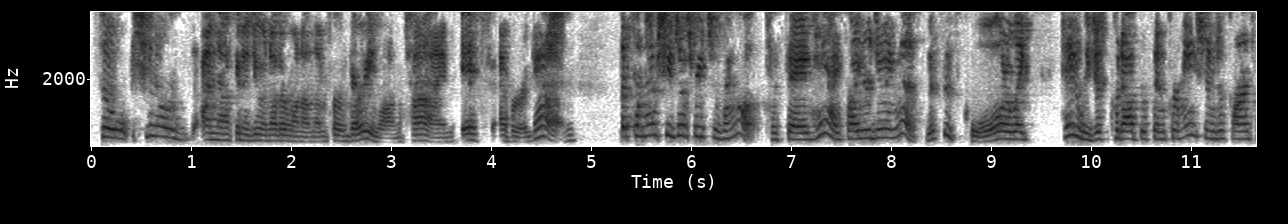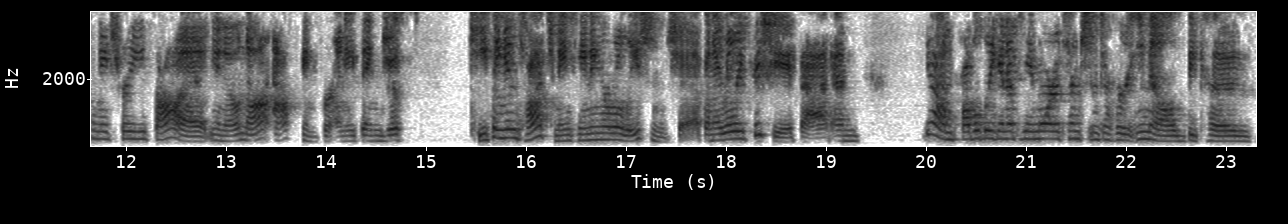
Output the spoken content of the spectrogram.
So she knows I'm not going to do another one on them for a very long time, if ever again. But sometimes she just reaches out to say, Hey, I saw you're doing this. This is cool. Or like, Hey, we just put out this information. Just wanted to make sure you saw it. You know, not asking for anything, just keeping in touch, maintaining a relationship. And I really appreciate that. And yeah, I'm probably going to pay more attention to her emails because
